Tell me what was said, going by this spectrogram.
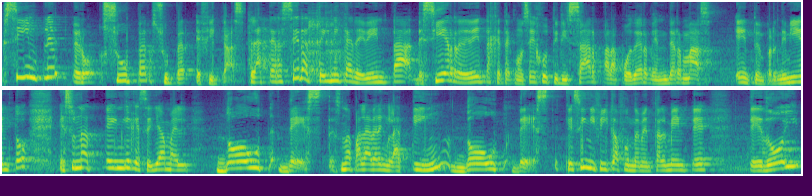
Simple, pero súper, súper eficaz. La tercera técnica de venta, de cierre de ventas que te aconsejo utilizar para poder vender más en tu emprendimiento es una técnica que se llama el do dest. Es una palabra en latín, do dest, que significa fundamentalmente te doy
